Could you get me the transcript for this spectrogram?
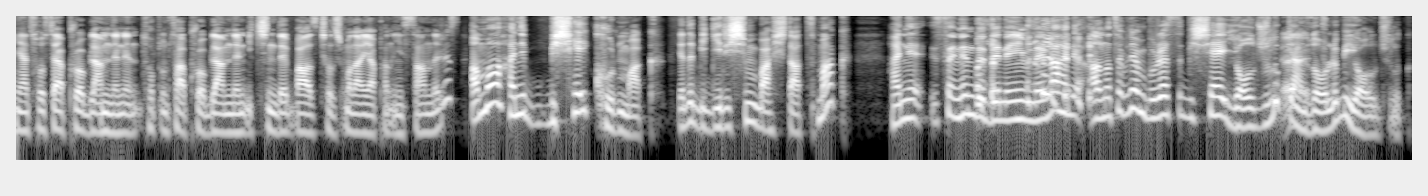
yani sosyal problemlerin, toplumsal problemlerin içinde bazı çalışmalar yapan insanlarız. Ama hani bir şey kurmak ya da bir girişim başlatmak Hani senin de deneyimlerini hani anlatabiliyor muyum? Burası bir şey yolculuk evet. yani zorlu bir yolculuk.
